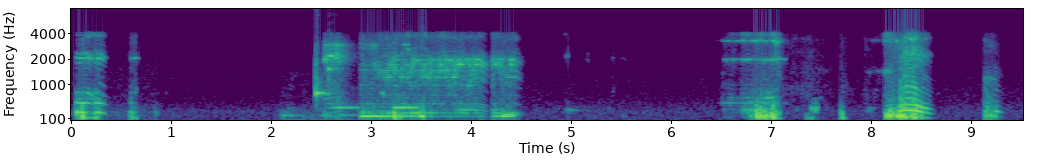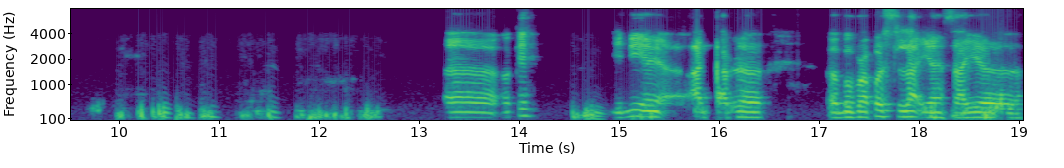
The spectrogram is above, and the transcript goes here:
Hmm. Uh, okay, ini uh, antara uh, beberapa slide yang saya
